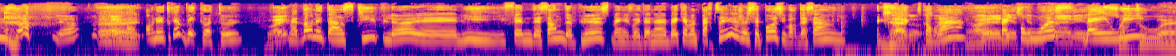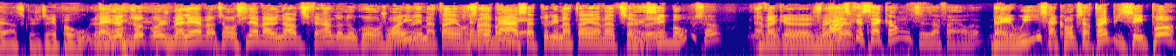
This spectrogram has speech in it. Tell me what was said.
nous autres, là, Euh. on est très bécoteux. Ouais. Que maintenant, on est en ski, puis là, euh, lui, il fait une descente de plus. Ben, je vais lui donner un bec avant de partir. Je sais pas s'il va redescendre. Exact. Tu comprends? Ouais. Fait que pour moi, c'est- ben oui. Surtout, euh, en tout cas, je dirais pas où. Là, Ben là, nous autres, moi, je me lève, tu sais, on se lève à une heure différente de nos conjoints Oui. tous les matins. On s'embrasse tout à tous les matins avant de se Ben, lever. c'est beau, ça. Avant que je me pense que ça compte, ces affaires-là? Ben oui, ça compte certain, puis c'est pas...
